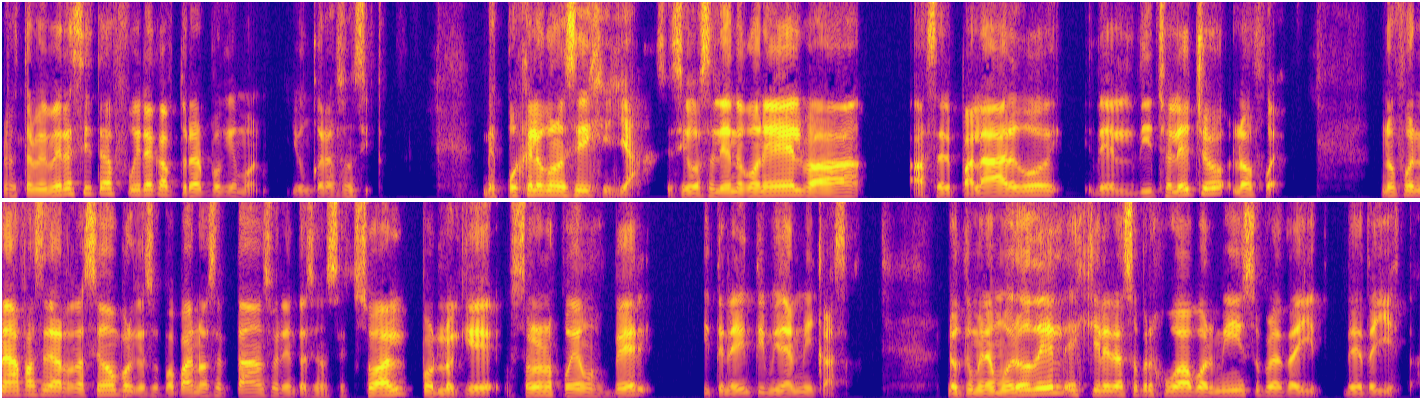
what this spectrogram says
Nuestra primera cita fue ir a capturar Pokémon y un corazoncito. Después que lo conocí dije, ya, si sigo saliendo con él va a ser para largo. Del dicho al hecho, lo fue. No fue nada fácil la relación porque sus papás no aceptaban su orientación sexual, por lo que solo nos podíamos ver y tener intimidad en mi casa. Lo que me enamoró de él es que él era súper jugado por mí y súper detalli- detallista.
